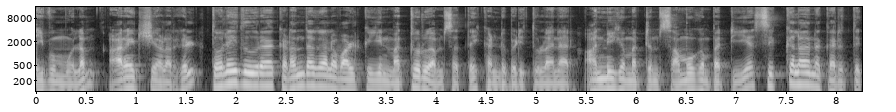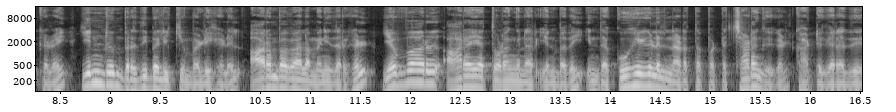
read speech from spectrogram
ஆய்வு மூலம் ஆராய்ச்சியாளர்கள் தொலைதூர கடந்த கால வாழ்க்கையின் மற்றொரு அம்சத்தை கண்டுபிடித்துள்ளனர். ஆன்மீக மற்றும் சமூகம் பற்றிய சிக்கலான கருத்துக்களை இன்றும் பிரதிபலிக்கும் வழிகளில் ஆரம்பகால மனிதர்கள் எவ்வாறு ஆராயத் தொடங்கினர் என்பதை இந்த குகைகளில் நடத்தப்பட்ட சடங்குகள் காட்டுகிறது.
